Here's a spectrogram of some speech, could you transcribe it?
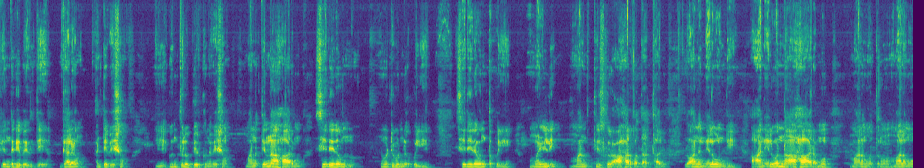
కిందకి పెరిగితే గలం అంటే విషం. ఈ గొంతులో పేర్కొన్న విషం. మన తిన్న ఆహారం శరీరం నోటి గుండా పోయి శరీరం అంతా పోయి మళ్ళీ మనం తీసుకునే ఆహార పదార్థాలు లోన నిలవ ఉండి ఆ నిలవన్న ఆహారము మలమూత్రము మలము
